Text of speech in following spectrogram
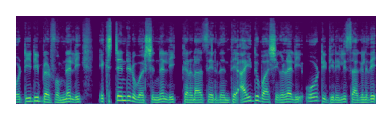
ಒ ಟಿ ಟಿ ಪ್ಲಾಟ್ಫಾರ್ಮ್ನಲ್ಲಿ ಎಕ್ಸ್ಟೆಂಡೆಡ್ ವರ್ಷನ್ನಲ್ಲಿ ಕನ್ನಡ ಸೇರಿದಂತೆ ಐದು ಭಾಷೆಗಳಲ್ಲಿ ಒ ಟಿ ಟಿ ರಿಲೀಸ್ ಆಗಲಿದೆ.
